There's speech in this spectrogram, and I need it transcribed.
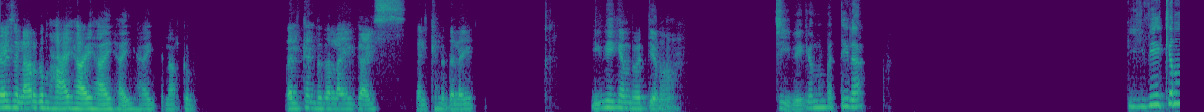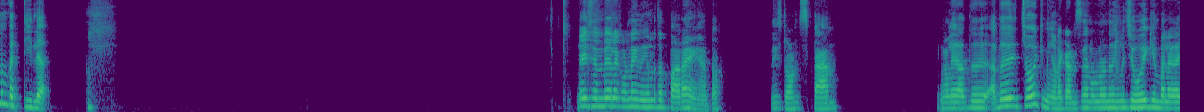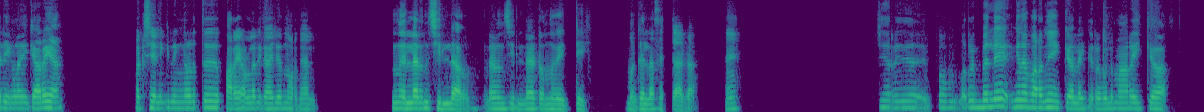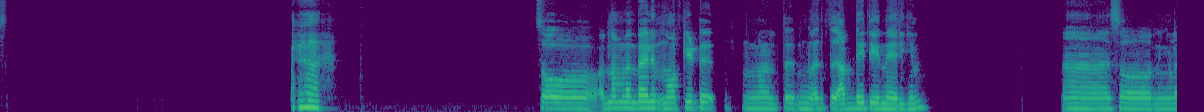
Guys എല്ലാവർക്കും hi hi hi hi hi. എല്ലാവർക്കും welcome to the live guys welcome to the live T വിക്ക് എന്ത് പറ്റിയെന്നാ? T വിക്കൊന്നും പറ്റിയില്ല. T വിക്കൊന്നും പറ്റിയില്ല. ഗൈസ് എന്തെങ്കിലും ഉണ്ടെങ്കിൽ നിങ്ങളത് പറയാം കേട്ടോ. പ്ലീസ് ഡോണ്ട് സ്പാം നിങ്ങൾ അത് അത് ചോദിക്കും. നിങ്ങളുടെ കൺസേൺ ഉള്ളതുകൊണ്ട് നിങ്ങൾ ചോദിക്കും പല കാര്യങ്ങളും എനിക്കറിയാം. പക്ഷെ എനിക്ക് നിങ്ങളുടെ അടുത്ത് പറയാനുള്ളൊരു കാര്യം എന്ന് പറഞ്ഞാൽ ഇന്ന് എല്ലാവരും ചില്ലാവും എല്ലാവരും ചില്ലായിട്ടൊന്ന് വെയിറ്റ് ചെയ്യും. നമുക്കെല്ലാം സെറ്റാക്കാം ഏഹ് ചെറിയ ഇപ്പം റിബൽ ഇങ്ങനെ പറഞ്ഞു നിൽക്കുക ലൈക്ക് റിബൽ മാറി നിൽക്കുക സോ നമ്മൾ എന്തായാലും നോക്കിയിട്ട് നിങ്ങളടുത്ത് നിങ്ങളടുത്ത് അപ്ഡേറ്റ് ചെയ്യുന്നതായിരിക്കും. സോ നിങ്ങൾ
